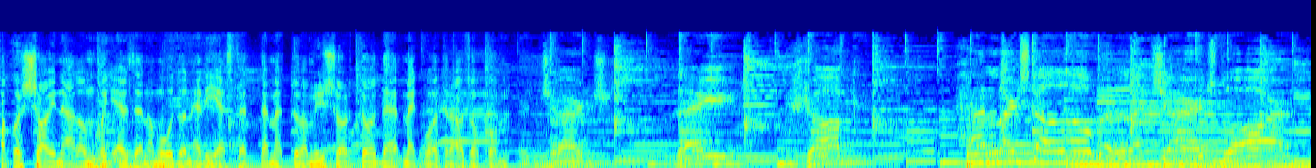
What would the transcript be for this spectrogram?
akkor sajnálom, hogy ezen a módon elijesztettem ettől a műsortól, de megvolt rá az okom. and lurched all over the church floor.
